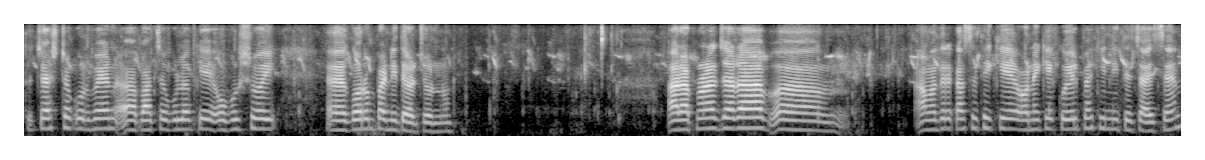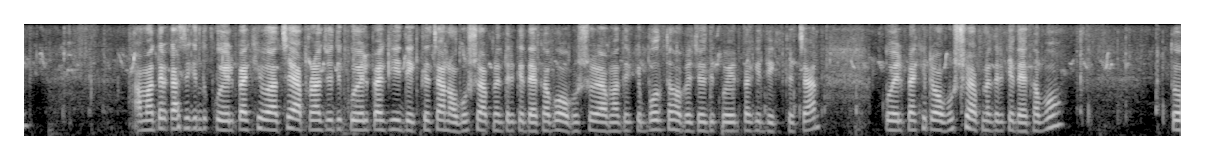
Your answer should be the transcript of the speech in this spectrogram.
তো চেষ্টা করবেন বাচ্চাগুলোকে অবশ্যই গরম পানি দেওয়ার জন্য। আর আপনারা যারা আমাদের কাছে থেকে অনেকে কোয়েল পাখি নিতে চাইছেন। আমাদের কাছে কিন্তু কোয়েল পাখিও আছে। আপনারা যদি কোয়েল পাখি দেখতে চান, অবশ্যই আপনাদেরকে দেখাবো। অবশ্যই আমাদেরকে বলতে হবে যদি কোয়েল পাখি দেখতে চান। কোয়েল পাখিটা অবশ্যই আপনাদেরকে দেখাবো। তো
